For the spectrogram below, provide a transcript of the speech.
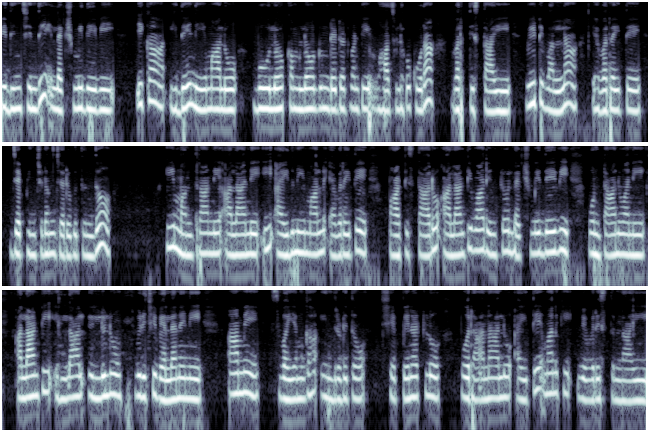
విధించింది లక్ష్మీదేవి. ఇక ఇదే నియమాలు భూలోకంలో ఉండేటటువంటి వాసులకు కూడా వర్తిస్తాయి. వీటి వల్ల ఎవరైతే జపించడం జరుగుతుందో ఈ మంత్రాన్ని అలానే ఈ ఐదు నియమాలను ఎవరైతే పాటిస్తారో అలాంటి వారి ఇంట్లో లక్ష్మీదేవి ఉంటాను అని అలాంటి ఇల్లా ఇల్లులు విడిచి వెళ్ళనని ఆమె స్వయంగా ఇంద్రుడితో చెప్పినట్లు పురాణాలు అయితే మనకి వివరిస్తున్నాయి.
